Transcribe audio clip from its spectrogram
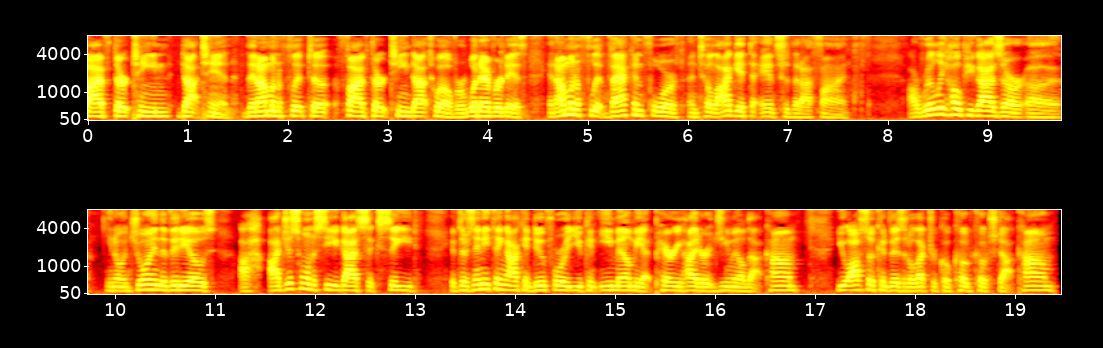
513.10. Then I'm going to flip to 513.12 or whatever it is. And I'm going to flip back and forth until I get the answer that I find. I really hope you guys are, uh, you know, enjoying the videos. I, I just want to see you guys succeed. If there's anything I can do for you, you can email me at perryhider at gmail.com. You also can visit electricalcodecoach.com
